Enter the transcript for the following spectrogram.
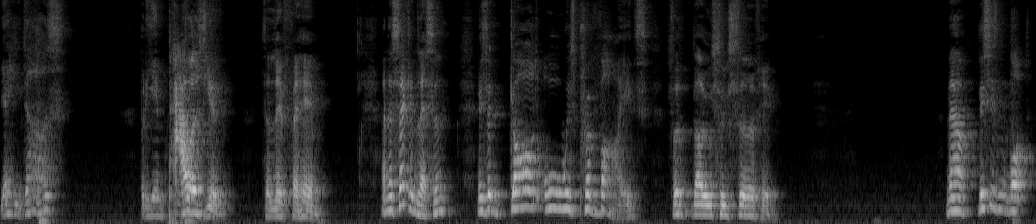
Yeah, He does. But He empowers you to live for Him. And the second lesson is that God always provides for those who serve Him. Now, this isn't what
